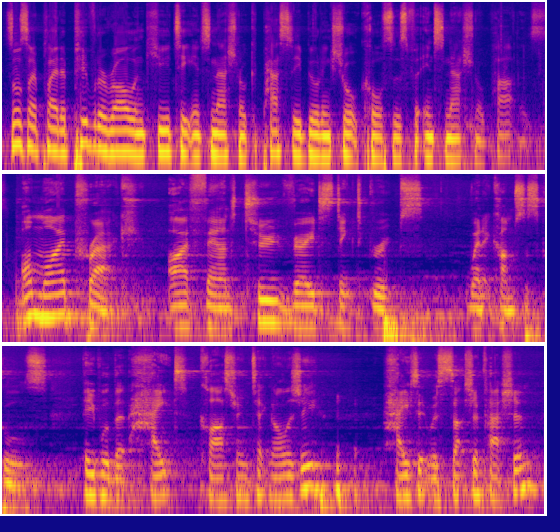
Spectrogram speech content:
He's also played a pivotal role in QT International capacity building short courses for international partners. On my prac, I've found two very distinct groups when it comes to schools people that hate classroom technology, hate it with such a passion,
